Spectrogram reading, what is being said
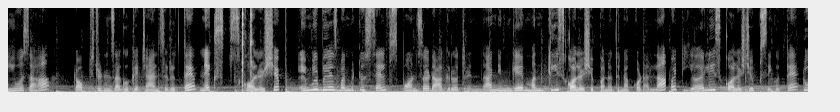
ನೀವು ಸಹ ಟಾಪ್ ಸ್ಟೂಡೆಂಟ್ಸ್ ಆಗೋಕ್ಕೆ ಚಾನ್ಸ್ ಇರುತ್ತೆ. Next scholarship M B B S ಬಂದ್ಬಿಟ್ಟು ಸೆಲ್ಫ್ ಸ್ಪಾನ್ಸರ್ಡ್ ಆಗಿರೋದ್ರಿಂದ ನಿಮಗೆ ಮಂತ್ಲಿ ಸ್ಕಾಲರ್ಶಿಪ್ ಅನ್ನೋದನ್ನ ಕೊಡಲ್ಲ. ಬಟ್ ಇಯರ್ಲಿ ಸ್ಕಾಲರ್ಶಿಪ್ ಸಿಗುತ್ತೆ. Two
